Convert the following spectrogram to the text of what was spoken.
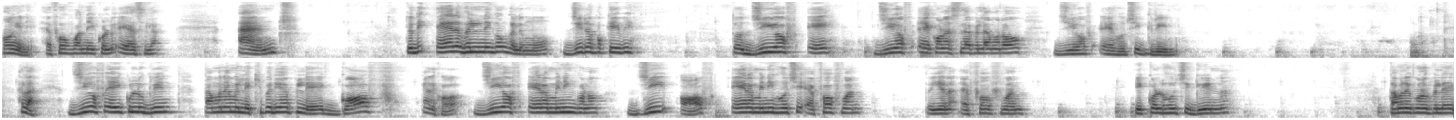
हाँ कि f of one equal to a आसला एंड जदि ए भैल्यू नहीं कौन कली मुझे जी पकेबी तो जी अफ ए जी अफ ए कौन आसला पे आमर जी अफ ए हूँ ग्रीन है g of a equal to green ताने आम लिखिपर पे गफ क्या देख जी अफ ए रिनिंग कौन जी अफ ए रिनिंग हूँ एफ़ अफ वन तो ये एफ़ अफ वन इक्वल हूँ ग्रीन ना ताने कौन पे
